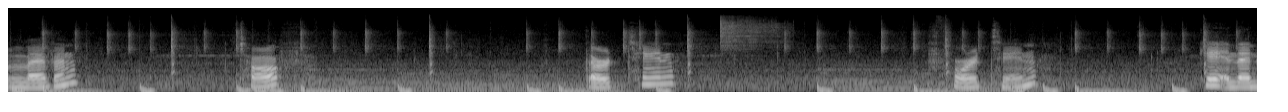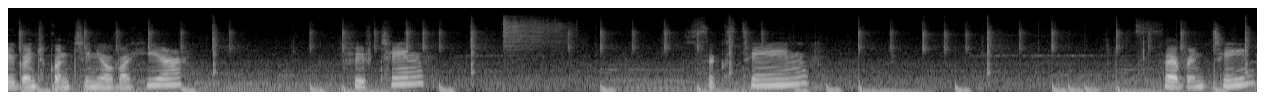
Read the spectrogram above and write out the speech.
eleven, twelve, thirteen, fourteen. Okay, and then you're going to continue over here. 15 16 17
